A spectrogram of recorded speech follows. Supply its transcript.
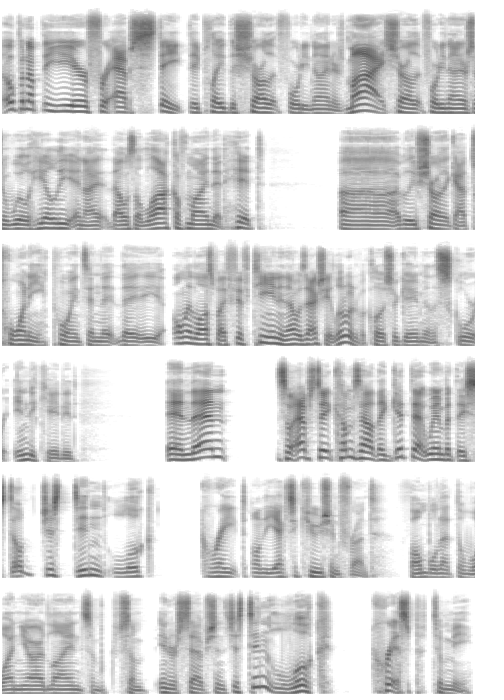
open up the year for App State. They played the Charlotte 49ers. My Charlotte 49ers and Will Healy and I that was a lock of mine that hit uh, I believe Charlotte got 20 points and they, they only lost by 15. And that was actually a little bit of a closer game than the score indicated. And then, so App State comes out, they get that win, but they still just didn't look great on the execution front. Fumbled at the one yard line, some some interceptions, just didn't look crisp to me.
